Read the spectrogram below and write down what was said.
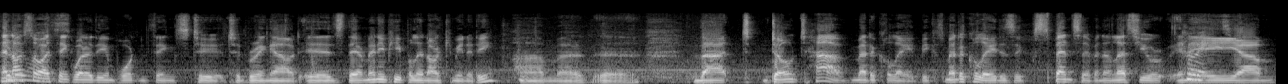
And also, Everyone I think one of the important things to, to bring out is there are many people in our community um, uh, uh, that don't have medical aid because medical aid is expensive, and unless you're in a um,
